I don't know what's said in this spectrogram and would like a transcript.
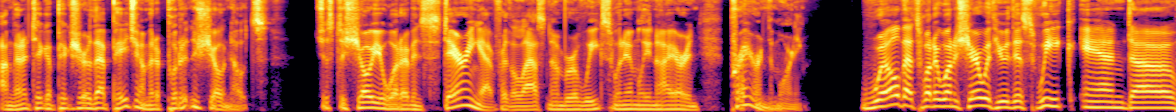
I'm going to take a picture of that page and I'm going to put it in the show notes just to show you what I've been staring at for the last number of weeks when Emily and I are in prayer in the morning. Well, that's what I want to share with you this week. And uh,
